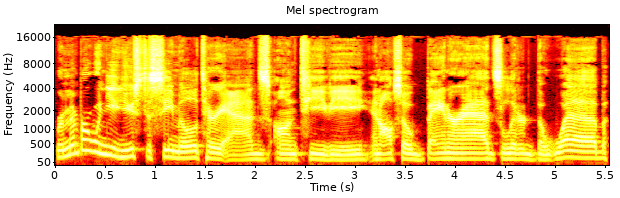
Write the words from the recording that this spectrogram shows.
remember when you used to see military ads on TV and also banner ads littered the web?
